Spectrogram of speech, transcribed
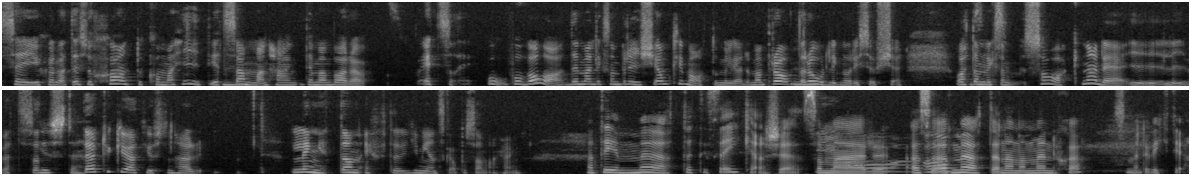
säger ju själva att det är så skönt att komma hit i ett Mm. sammanhang där man bara ett, får vara. Där man liksom bryr sig om klimat och miljö. Där man pratar Mm. odling och resurser. Och att de Precis. liksom saknar det i livet. Så där tycker jag att just den här längtan efter gemenskap och sammanhang. Att det är mötet i sig kanske som Ja, är, alltså ja. att möta en annan människa som är det viktiga.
